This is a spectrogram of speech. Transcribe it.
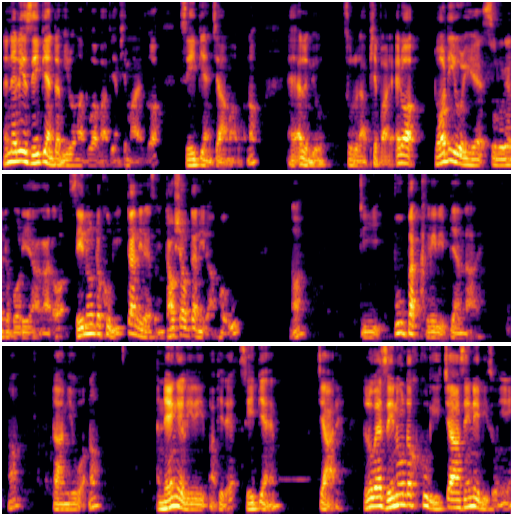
နည်းနည်းလေးဈေးပြန်တက်ပြီးတော့မှသူကဘာပြန်ဖြစ်မှာလဲဆိုတော့ဈေးပြန်ကျမှာပေါ့နော်အဲအဲ့လိုမျိုးဆိုလိုတာဖြစ်ပါတယ်အဲ့တော့ ဒေါ်ဒီယိုရဲ့ဆိုလိုတဲ့သဘောတရားကတော့ဈေးနှုန်းတစ်ခုကြီးတက်နေတယ်ဆိုရင်တောက်လျှောက်တက်နေတာမဟုတ်ဘူးเนาะဒီ pull back ကလေးတွေပြန်လာတယ်เนาะဒါမျိုးပေါ့เนาะအနှဲငယ်လေးတွေဘာဖြစ်လဲဈေးပြန်ကျတယ်ဒီလိုပဲဈေးနှုန်းတစ်ခုကြီးကြာဆင်းနေပြီဆိုရင်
